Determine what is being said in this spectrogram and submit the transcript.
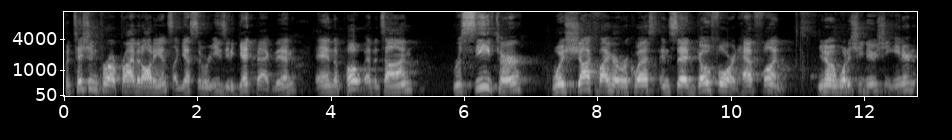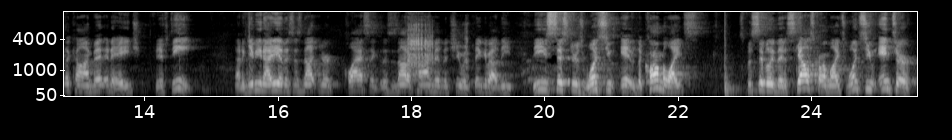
petitioned for a private audience. I guess they were easy to get back then. And the Pope at the time received her, was shocked by her request, and said, Go for it, have fun. You know, and what did she do? She entered the convent at age 15. Now, to give you an idea, this is not your classic, this is not a convent that you would think about. The, these sisters, once you, the Carmelites, specifically the Discalced Carmelites, once you enter,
